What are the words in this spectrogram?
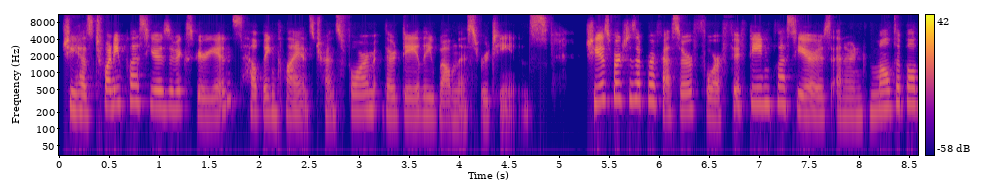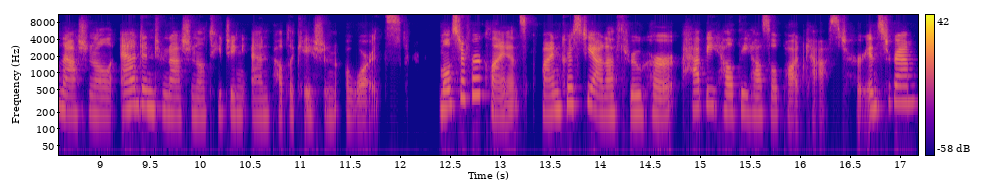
She has 20 plus years of experience helping clients transform their daily wellness routines. She has worked as a professor for 15 plus years and earned multiple national and international teaching and publication awards. Most of her clients find Christiane through her Happy Healthy Hustle podcast, her Instagram,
